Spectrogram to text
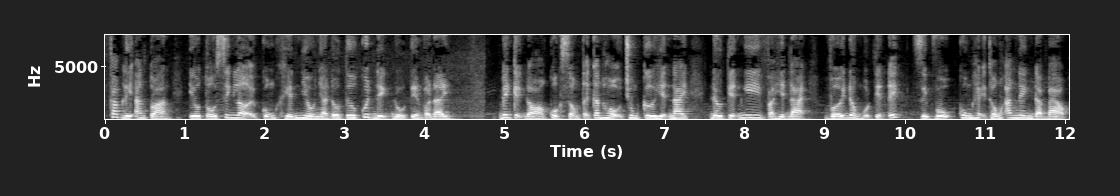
Pháp lý an toàn, yếu tố sinh lợi cũng khiến nhiều nhà đầu tư quyết định đổ tiền vào đây. Bên cạnh đó, cuộc sống tại căn hộ chung cư hiện nay đều tiện nghi và hiện đại với đồng bộ tiện ích, dịch vụ cùng hệ thống an ninh đảm bảo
